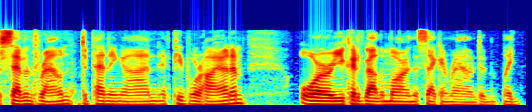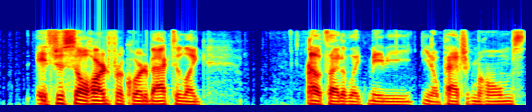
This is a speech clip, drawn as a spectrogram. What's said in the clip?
seventh round, depending on if people were high on him, or you could have got Lamar in the second round, and like it's just so hard for a quarterback to like outside of like maybe you know Patrick Mahomes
